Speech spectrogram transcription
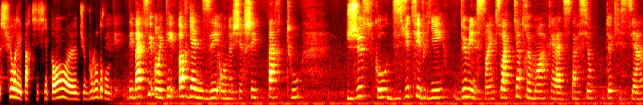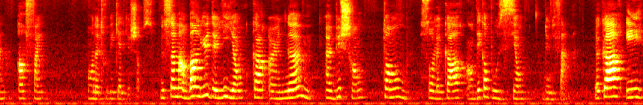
sur les participants du boulot de room. Des battues ont été organisées, on a cherché partout jusqu'au 18 février 2005, soit quatre mois après la disparition de Christiane. Enfin, on a trouvé quelque chose. Nous sommes en banlieue de Lyon quand un homme, un bûcheron, tombe sur le corps en décomposition d'une femme. Le corps est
